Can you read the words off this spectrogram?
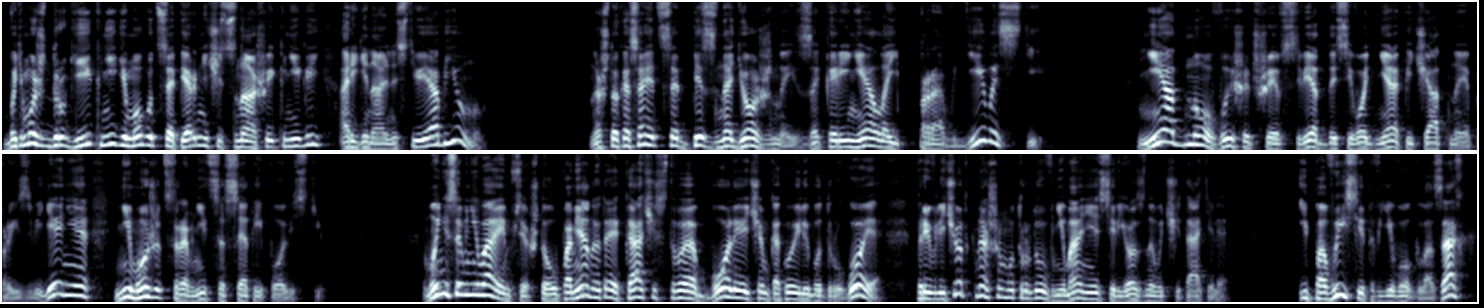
Быть может, другие книги могут соперничать с нашей книгой оригинальностью и объемом. Но что касается безнадежной, закоренелой правдивости, ни одно вышедшее в свет до сего дня печатное произведение не может сравниться с этой повестью. Мы не сомневаемся, что упомянутое качество более чем какое-либо другое привлечет к нашему труду внимание серьезного читателя и повысит в его глазах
